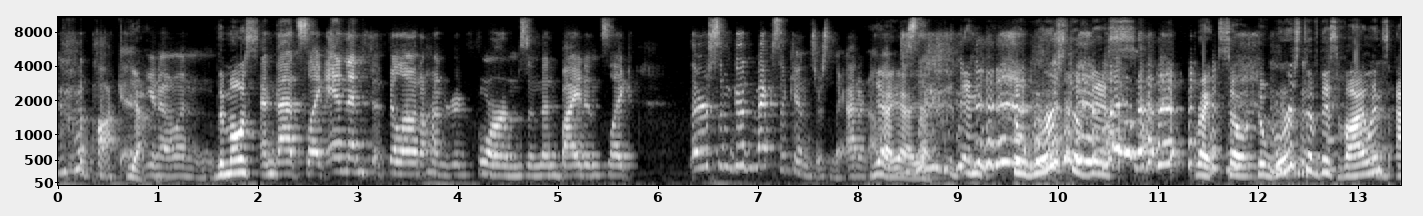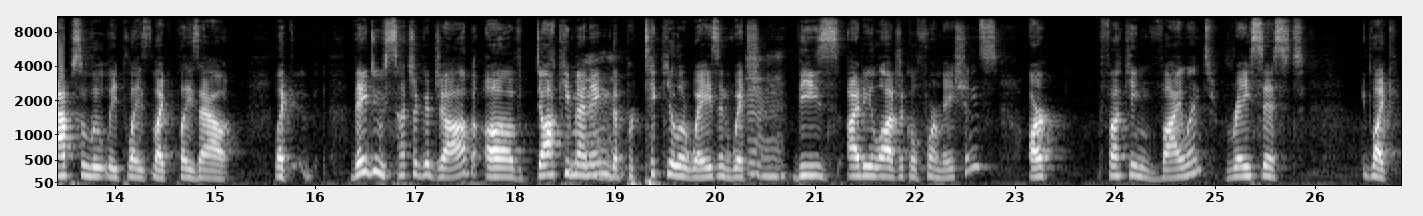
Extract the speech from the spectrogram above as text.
pocket Yeah. you know and The most and that's like and then f- fill out a hundred forms and then biden's like there's some good mexicans or something. I don't know. Yeah, yeah, yeah. like- And the worst of this- I don't know. right so the worst of this violence absolutely plays like plays out. Like they do such a good job of documenting the mm-hmm. particular ways in which mm-hmm. these ideological formations are fucking violent racist like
